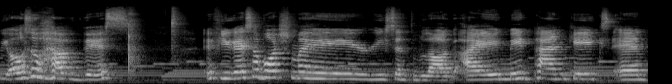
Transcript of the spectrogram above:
we also have this. If you guys have watched my recent vlog, I made pancakes and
